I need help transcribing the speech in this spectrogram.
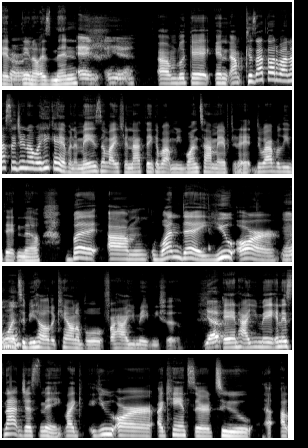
you know as men and yeah um look at and um because I thought about it and I said you know what he could have an amazing life and not think about me one time after that do I believe that no but um one day you are mm-hmm. going to be held accountable for how you made me feel Yep. And how you made, and it's not just me. Like you are a cancer to uh,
